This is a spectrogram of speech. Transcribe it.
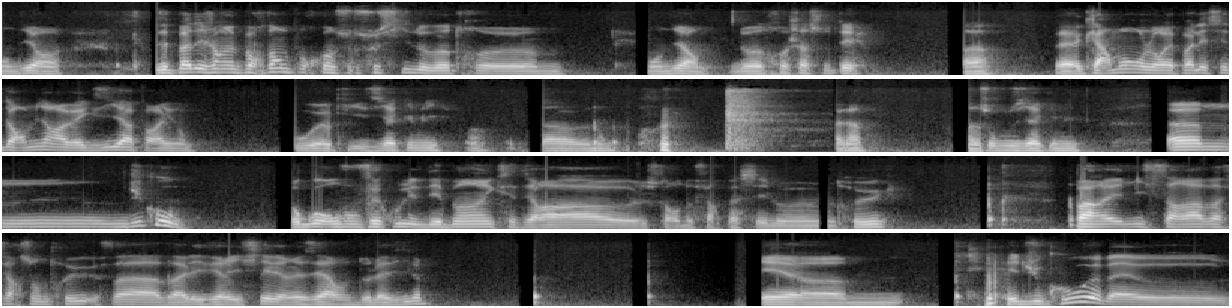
comment dire Vous n'êtes pas des gens importants pour qu'on se soucie de votre. euh, comment dire De votre chasteté. Euh, clairement, on l'aurait pas laissé dormir avec Zia, par exemple. Ou euh, qui, Zia Kimli. Hein. Ça, euh, non. voilà. Surtout Zia Kimli. Euh, du coup, donc on vous fait couler des bains, etc., euh, histoire de faire passer le truc. Pareil, Miss Sarah va faire son truc, va, va aller vérifier les réserves de la ville. Et, euh, et du coup, euh, bah, euh,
